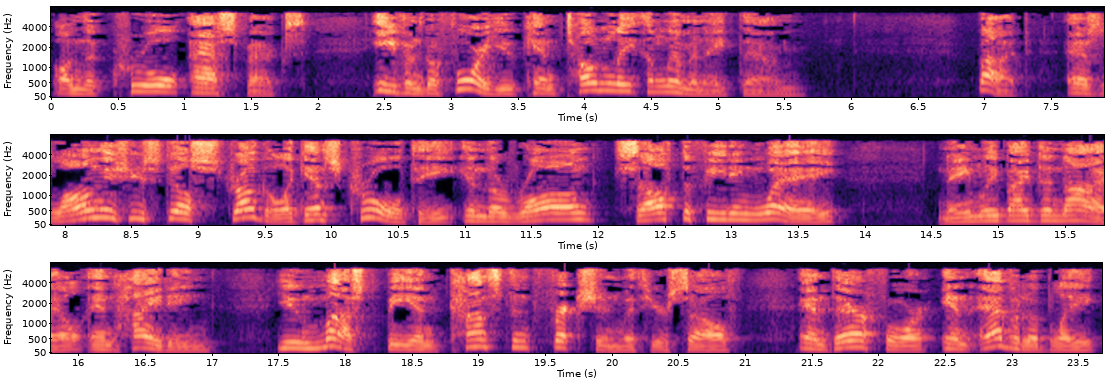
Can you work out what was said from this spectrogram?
on the cruel aspects even before you can totally eliminate them. But as long as you still struggle against cruelty in the wrong, self-defeating way, namely by denial and hiding, you must be in constant friction with yourself and therefore inevitably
